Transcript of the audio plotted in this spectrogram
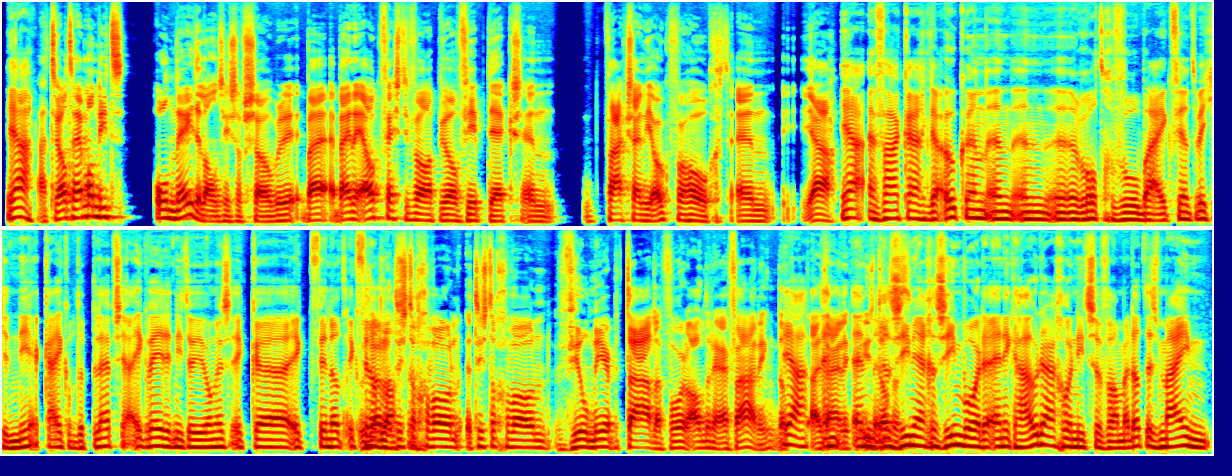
ja, Ja, terwijl het helemaal niet on-Nederlands is of zo. Bij, bijna elk festival heb je wel VIP-decks en vaak zijn die ook verhoogd. En ja, Ja, en vaak krijg ik daar ook een, een, een, een rot gevoel bij. Ik vind het een beetje neerkijken op de plebs. Ja, ik weet het niet hoor, jongens. Ik, eh, ik vind dat, ik vind dat dat is toch gewoon, het is toch gewoon veel meer betalen voor een andere ervaring. Dat ja, uiteindelijk en, en is dat het- zien en gezien worden. En ik hou daar gewoon niet zo van. Maar dat is mijn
